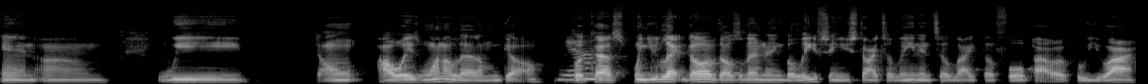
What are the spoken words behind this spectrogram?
And um, we don't always want to let them go yeah. because when you let go of those limiting beliefs and you start to lean into like the full power of who you are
